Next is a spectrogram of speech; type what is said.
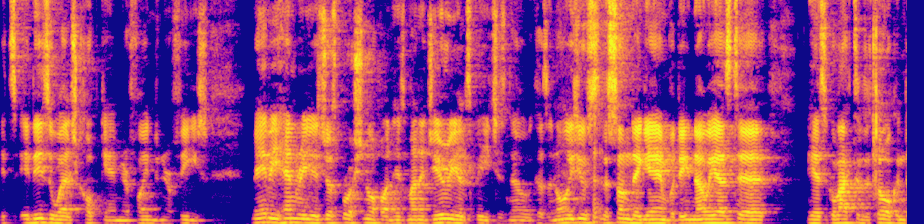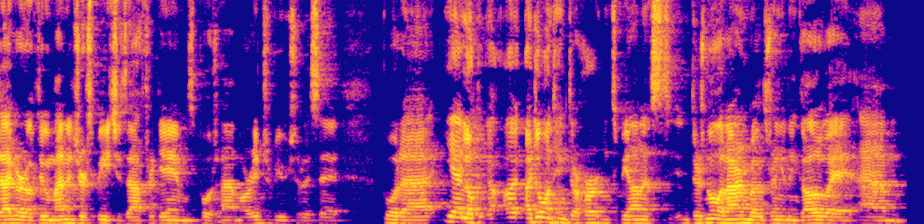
it's it is a Walsh Cup game. You're finding your feet. Maybe Henry is just brushing up on his managerial speeches now because I know he's used to the Sunday game, but he, now he has to he has to go back to the cloak and dagger of doing manager speeches after games, but um, or interviews, should I say? But uh, yeah, look, I, I, don't think they're hurting. To be honest, there's no alarm bells ringing in Galway. Um,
